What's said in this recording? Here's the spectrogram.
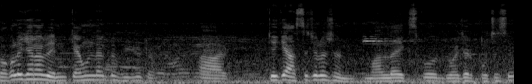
সকলে জানাবেন কেমন লাগল ভিডিওটা। আর কে কে আসতে চলেছেন? মালদা এক্সপো দু হাজার পঁচিশে।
